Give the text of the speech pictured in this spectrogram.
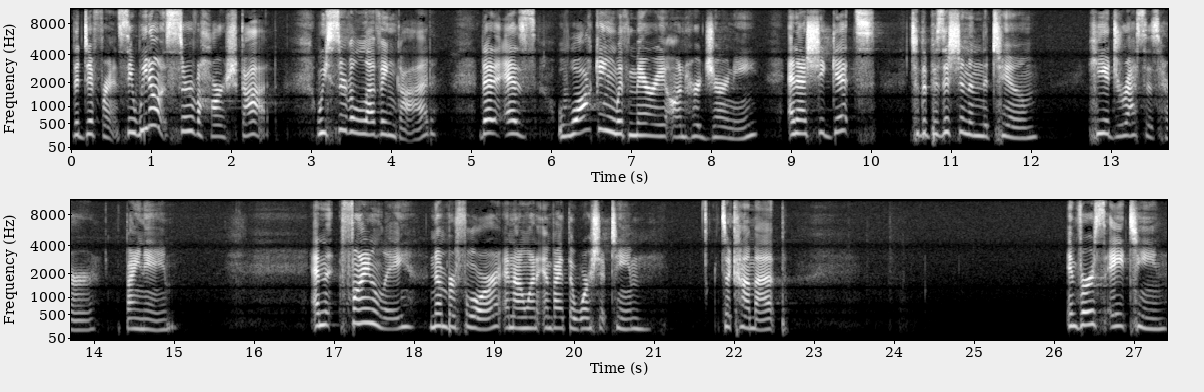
the difference. See, we don't serve a harsh God, we serve a loving God that, as walking with Mary on her journey, and as she gets to the position in the tomb, he addresses her by name. And finally, number four, and I want to invite the worship team to come up. In verse 18,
